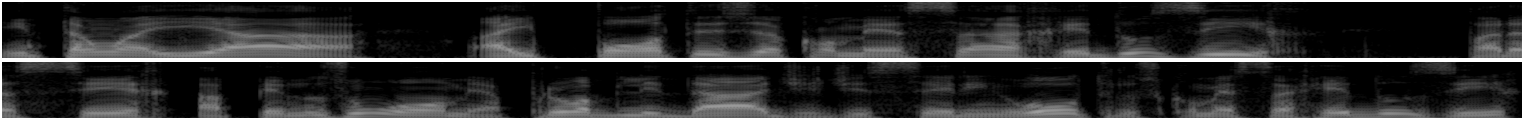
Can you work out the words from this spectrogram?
Então aí a, a hipótese já começa a reduzir para ser apenas um homem. A probabilidade de serem outros começa a reduzir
